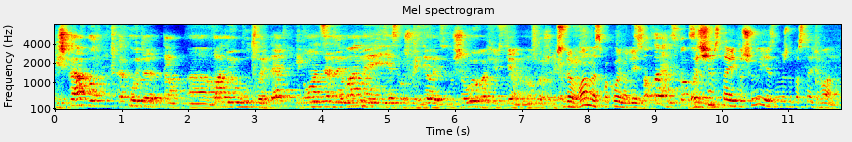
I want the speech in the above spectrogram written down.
и шкаф под какую-то там а, ванную утварь, да, и полноценная ванна, и если уж вы сделаете душевую во всю стену, ну тоже. И сюда ванна спокойно лезет. Спокойно, спокойно. Зачем ставить душевую, если можно поставить ванну?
